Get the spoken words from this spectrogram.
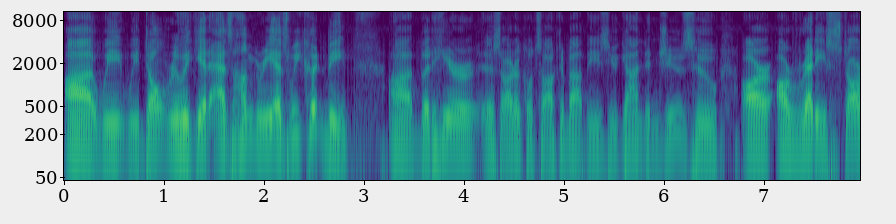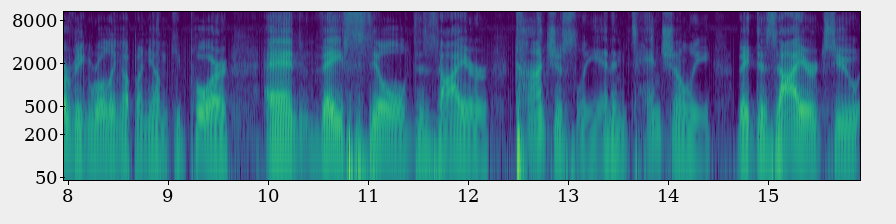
uh, we, we don't really get as hungry as we could be. Uh, but here, this article talked about these Ugandan Jews who are already starving, rolling up on Yom Kippur, and they still desire consciously and intentionally they desire to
